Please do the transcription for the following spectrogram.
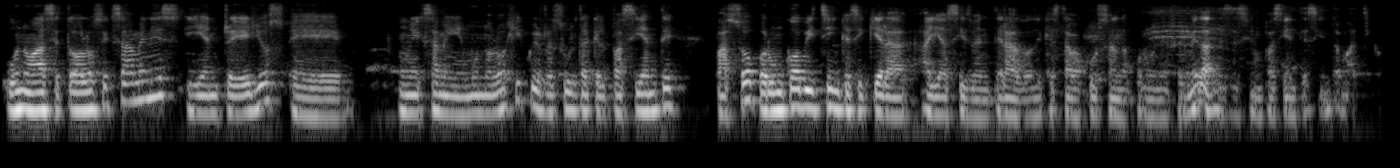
uno hace todos los exámenes y entre ellos eh, un examen inmunológico y resulta que el paciente pasó por un COVID sin que siquiera haya sido enterado de que estaba cursando por una enfermedad, es decir, un paciente sintomático.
